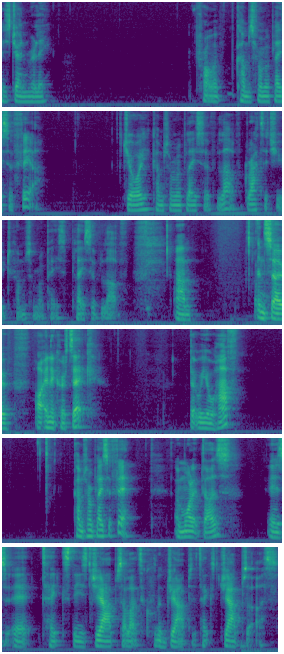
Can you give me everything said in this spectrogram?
is generally from a, comes from a place of fear. Joy comes from a place of love. Gratitude comes from a place, place of love. Um, and so, our inner critic that we all have comes from a place of fear. And what it does is it takes these jabs, I like to call them jabs, it takes jabs at us.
